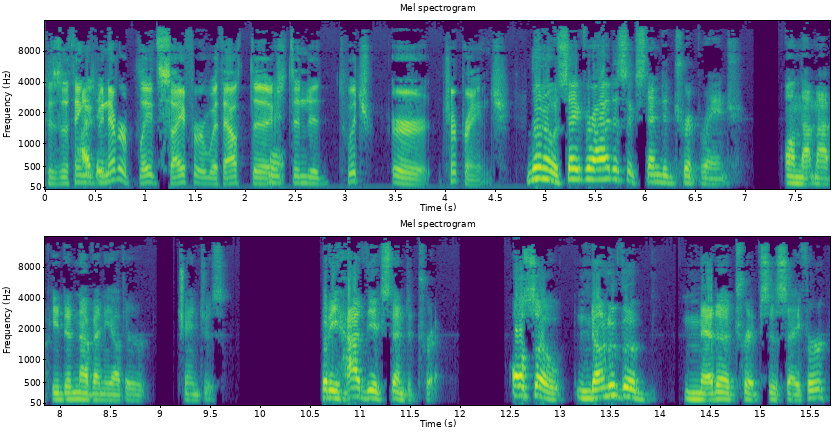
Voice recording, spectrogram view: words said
because the thing I is, we never played Cypher without the Well- extended Twitch or trip range. No, no, Cypher had his extended trip range on that map. He didn't have any other changes. But he had the extended trip. Also, none of the meta trips is Cypher.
